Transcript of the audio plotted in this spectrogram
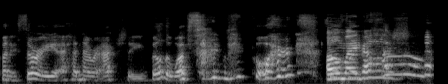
funny story, I had never actually built a website before. So Oh my like, gosh. "Oh."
